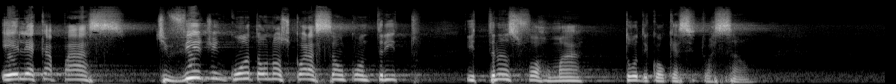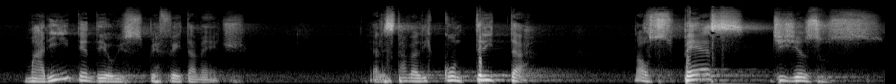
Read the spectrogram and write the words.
Ele é capaz de vir de encontro ao nosso coração contrito e transformar toda e qualquer situação. Maria entendeu isso perfeitamente. Ela estava ali contrita aos pés de Jesus,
